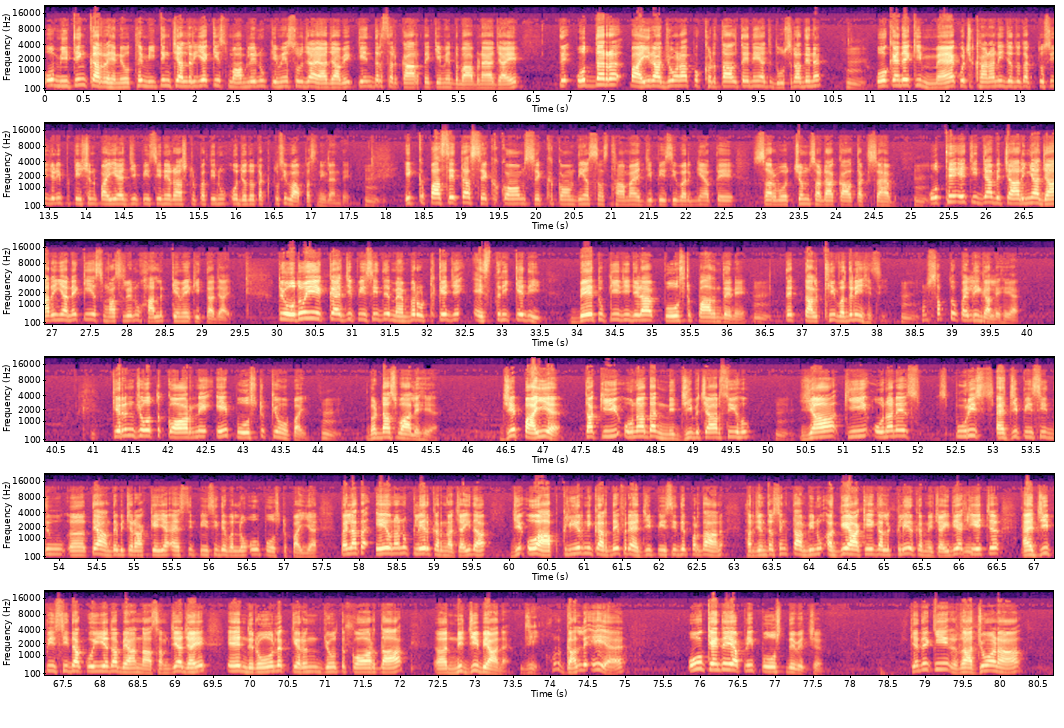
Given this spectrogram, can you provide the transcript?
ਉਹ ਮੀਟਿੰਗ ਕਰ ਰਹੇ ਨੇ। ਉੱਥੇ ਮੀਟਿੰਗ ਚੱਲ ਰਹੀ ਹੈ ਕਿ ਇਸ ਮਾਮਲੇ ਨੂੰ ਕਿਵੇਂ ਸੁਲਝਾਇਆ ਜਾਵੇ ਕੇਂਦਰ ਸਰਕਾਰ ਤੇ ਕਿਵੇਂ ਦਬਾਅ ਬਣਾਇਆ ਜਾਏ ਤੇ ਉਧਰ ਭਾਈ ਰਾਜੋਆਣਾ ਭੁੱਖ ਹੜਤਾਲ ਤੇ ਨੇ ਅੱਜ ਦੂਸਰਾ ਦਿਨ। ਹੈ। ਉਹ ਕਹਿੰਦੇ ਕਿ ਮੈਂ ਕੁਝ ਖਾਣਾ ਨਹੀਂ ਜਦੋਂ ਤੱਕ ਤੁਸੀਂ ਜਿਹੜੀ ਪਟੀਸ਼ਨ ਪਾਈ ਹੈ ਜੀਪੀਸੀ ਨੇ ਰਾਸ਼ਟਰਪਤੀ ਨੂੰ ਉਹ ਜਦੋਂ ਤੱਕ ਤੁਸੀਂ ਵਾਪਸ ਨਹੀਂ ਲੈਂਦੇ। ਇੱਕ ਪਾਸੇ ਤਾਂ ਸਿੱਖ ਕੌਮ ਸਿੱਖ ਕੌਮ ਦੀਆਂ ਸੰਸਥਾਵਾਂ ਐਜੀਪੀਸੀ ਵਰਗੀਆਂ ਤੇ ਸਰਵੋੱਚਮ ਸਾਡਾ ਅਕਾਲ ਤਖਤ ਸਾਹਿਬ। ਉੱਥੇ ਇਹ ਚੀਜ਼ਾਂ ਵਿਚਾਰੀਆਂ ਜਾ ਰਹੀਆਂ ਨੇ ਕਿ ਇਸ ਮਸਲੇ ਨੂੰ ਹੱਲ ਕਿਵੇਂ ਕੀਤਾ ਜਾਏ। ਤੇ ਉਦੋਂ ਹੀ ਇੱਕ ਐਜੀਪੀਸੀ ਦੇ ਮੈਂਬਰ ਉੱਠ ਕੇ ਜੇ ਇਸ ਤਰੀਕੇ ਦੀ ਬੇਤੁਕੀ ਜੀ ਜਿਹੜਾ ਪੋਸਟ ਪਾ ਦਿੰਦੇ ਨੇ ਤੇ ਤਲਖੀ ਵਧਣੀ ਹੀ ਸੀ। ਹੁਣ ਸਭ ਤੋਂ ਪਹਿਲੀ ਗੱਲ ਇਹ ਹੈ। ਕਿਰਨਜੋਤ ਕੌਰ ਨੇ ਇਹ ਪੋਸਟ ਕਿਉਂ ਪਾਈ? ਵੱਡਾ ਸਵਾਲ ਇਹ ਹੈ। ਜੇ ਪਾਈ ਹੈ ਤਾਂ ਕੀ ਉਹਨਾਂ ਦਾ ਨਿੱਜੀ ਵਿਚਾਰ ਸੀ ਉਹ? ਜਾਂ ਕੀ ਉਹਨਾਂ ਨੇ ਪੂਰੀ ਐਸਜੀਪੀਸੀ ਨੂੰ ਧਿਆਨ ਦੇ ਵਿੱਚ ਰੱਖ ਕੇ ਜਾਂ ਐਸਜੀਪੀਸੀ ਦੇ ਵੱਲੋਂ ਉਹ ਪੋਸਟ ਪਾਈ ਹੈ। ਪਹਿਲਾਂ ਤਾਂ ਇਹ ਉਹਨਾਂ ਨੂੰ ਕਲੀਅਰ ਕਰਨਾ ਚਾਹੀਦਾ। ਜੇ ਉਹ ਆਪ ਕਲੀਅਰ ਨਹੀਂ ਕਰਦੇ ਫਿਰ ਐਸਜੀਪੀਸੀ ਦੇ ਪ੍ਰਧਾਨ ਹਰਜਿੰਦਰ ਸਿੰਘ ਧਾਮੀ ਨੂੰ ਅੱਗੇ ਆ ਕੇ ਇਹ ਗੱਲ ਕਲੀਅਰ ਕਰਨੀ ਚਾਹੀਦੀ ਹੈ ਕਿ ਇਹ ਚ ਐਸਜੀਪੀਸੀ ਦਾ ਕੋਈ ਇਹਦਾ ਬਿਆਨ ਨਾ ਸਮਝਿਆ ਜਾਏ। ਇਹ ਨਿਰੋਲ ਕਿਰਨਜੋਤ ਕੌਰ ਦਾ ਨਿੱਜੀ ਬਿਆਨ ਹੈ। ਜੀ। ਹੁਣ ਗੱਲ ਇਹ ਹੈ ਉਹ ਕਹਿੰਦੇ ਆਪਣੀ ਪੋਸਟ ਦੇ ਵਿੱਚ ਕਹਿੰਦੇ ਕਿ ਰਾਜੋਆਣਾ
